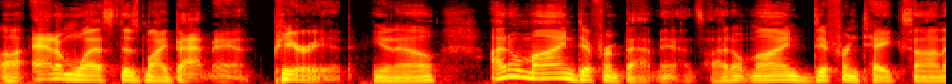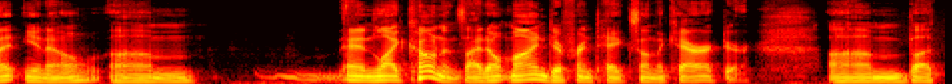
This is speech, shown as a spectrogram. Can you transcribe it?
uh, Adam West is my Batman. Period. You know, I don't mind different Batmans. I don't mind different takes on it. You know, um, and like Conan's, I don't mind different takes on the character. Um, but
